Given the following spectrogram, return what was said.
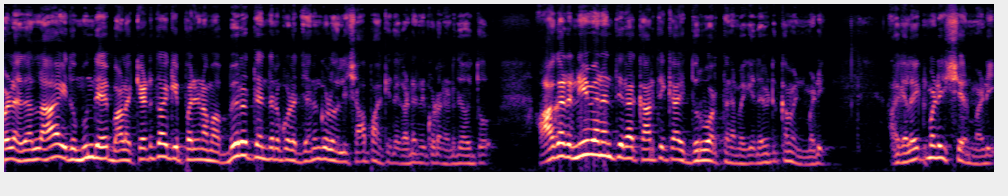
ಒಳ್ಳೆಯದಲ್ಲ, ಇದು ಮುಂದೆ ಭಾಳ ಕೆಟ್ಟದಾಗಿ ಪರಿಣಾಮ ಬೀರುತ್ತೆ ಅಂತಲೂ ಕೂಡ ಜನಗಳು ಅಲ್ಲಿ ಶಾಪ್ ಹಾಕಿದ ಘಟನೆ ಕೂಡ ನಡೆದೋಯ್ತು. ಹಾಗಾದರೆ ನೀವೇನಂತೀರಾ ಕಾರ್ತಿಕ, ಈ ದುರ್ವರ್ತನೆ ಬಗ್ಗೆ? ದಯವಿಟ್ಟು ಕಮೆಂಟ್ ಮಾಡಿ. ಹಾಗೆ ಲೈಕ್ ಮಾಡಿ ಶೇರ್ ಮಾಡಿ.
